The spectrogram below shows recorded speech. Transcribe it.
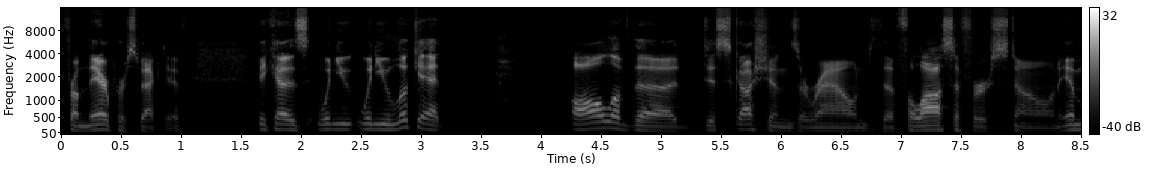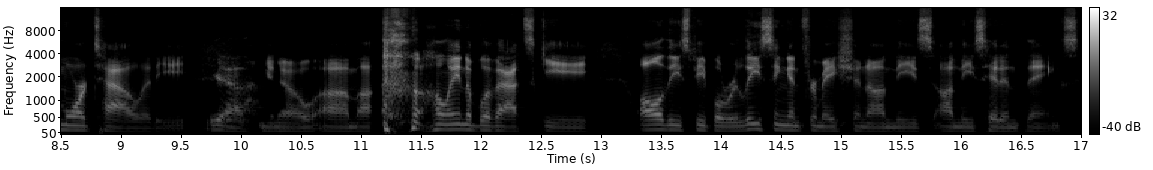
from their perspective because when you when you look at all of the discussions around the philosopher's stone immortality yeah. you know um, uh, helena blavatsky all these people releasing information on these on these hidden things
